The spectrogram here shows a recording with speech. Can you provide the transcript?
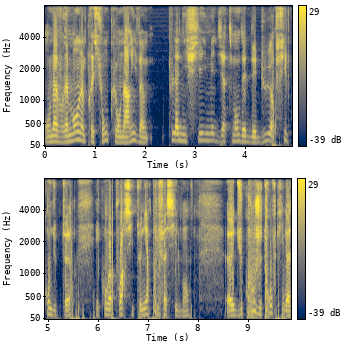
On a vraiment l'impression qu'on arrive à planifier immédiatement dès le début un fil conducteur et qu'on va pouvoir s'y tenir plus facilement. du coup, je trouve qu'il a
